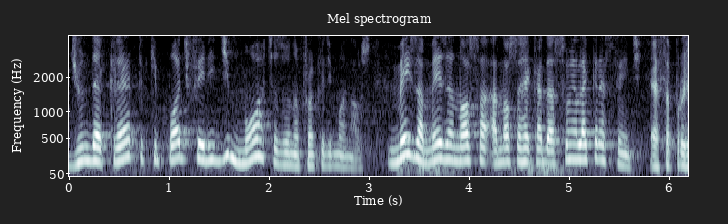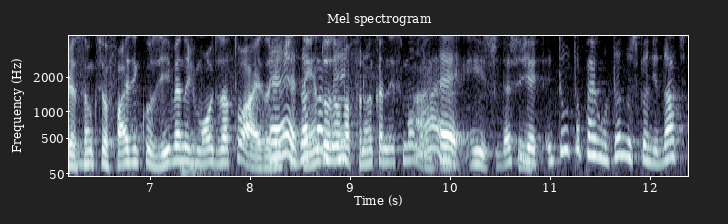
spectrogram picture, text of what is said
de um decreto que pode ferir de morte a Zona Franca de Manaus. Mês a mês, a nossa, a nossa arrecadação ela é crescente. Essa projeção que o senhor faz, inclusive, é nos moldes atuais. A é, gente exatamente. a Zona Franca nesse momento. Ah, é, né? isso, desse Sim. jeito. Então, eu estou perguntando aos candidatos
